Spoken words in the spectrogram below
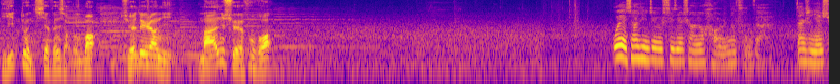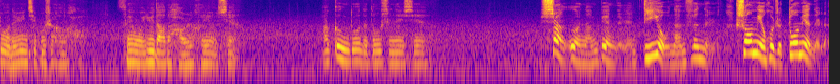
一顿蟹粉小笼包，绝对让你满血复活。我也相信这个世界上有好人的存在，但是也许我的运气不是很好，所以我遇到的好人很有限。而更多的都是那些善恶难辨的人，敌友难分的人，双面或者多面的人。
